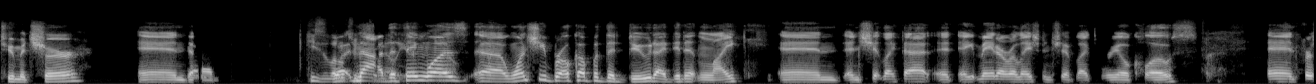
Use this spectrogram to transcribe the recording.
to mature. And uh, He's a little. Well, nah, the thing was, uh, once she broke up with the dude I didn't like and and shit like that, it, it made our relationship like real close. And for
